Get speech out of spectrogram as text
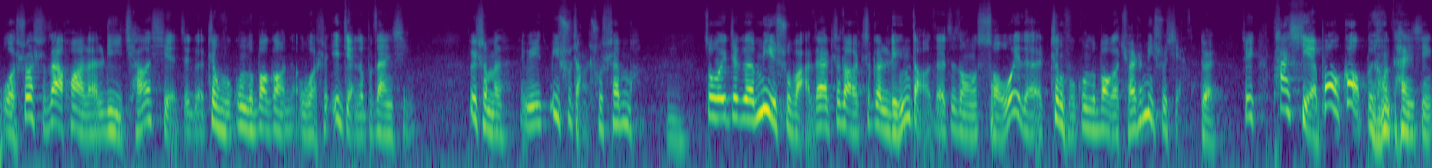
我说实在话呢，李强写这个政府工作报告呢，我是一点都不担心。为什么呢？因为秘书长出身嘛。嗯。作为这个秘书吧，大家知道，这个领导的这种所谓的政府工作报告全是秘书写的。对。所以他写报告不用担心，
